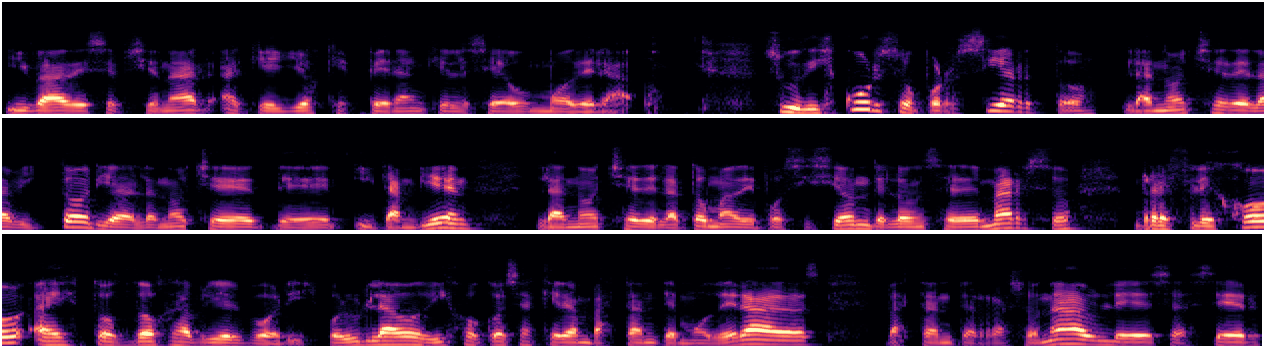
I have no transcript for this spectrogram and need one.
y va a decepcionar a aquellos que esperan que él sea un moderado. Su discurso, por cierto, la noche de la victoria, la noche de y también la noche de la toma de posición del 11 de marzo, reflejó a estos dos Gabriel Boris. Por un lado dijo cosas que eran bastante moderadas, bastante razonables, hacer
